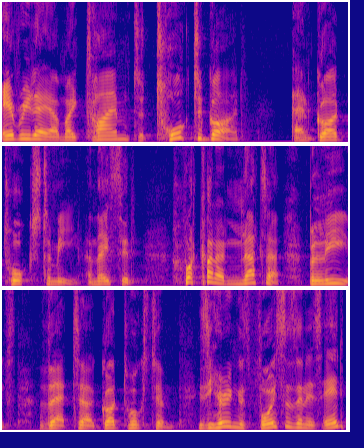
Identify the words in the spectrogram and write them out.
Every day I make time to talk to God, and God talks to me. And they said, What kind of nutter believes that uh, God talks to him? Is he hearing his voices in his head?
